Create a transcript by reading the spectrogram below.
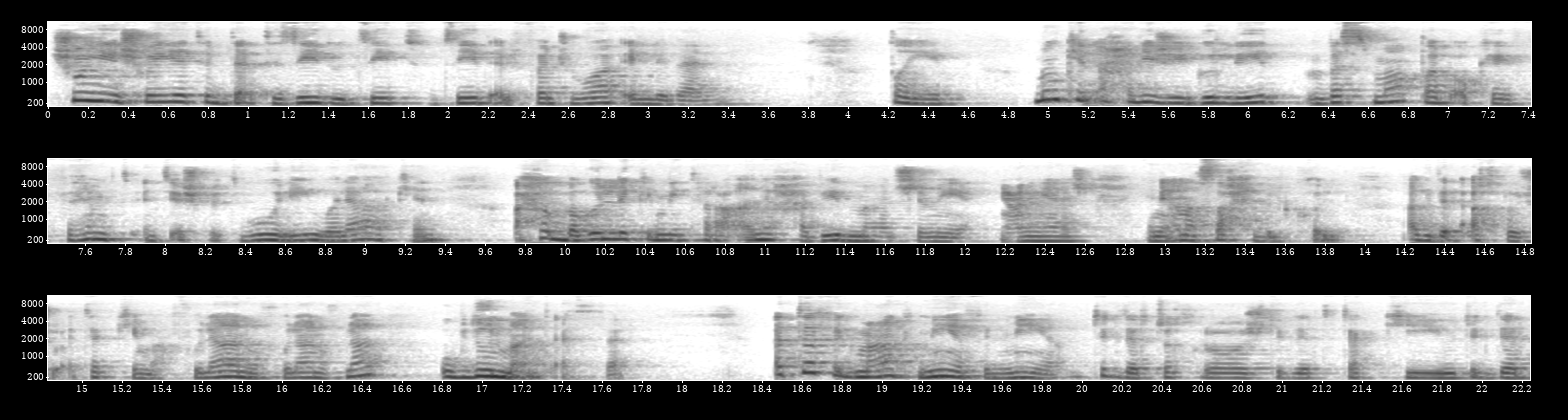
شوية شوية تبدأ تزيد وتزيد تزيد الفجوة اللي بيننا. طيب ممكن أحد يجي يقول لي بس ما طب أوكي فهمت أنت إيش بتقولي ولكن أحب أقول لك إني ترى أنا حبيب مع الجميع. يعني إيش؟ يعني أنا صاحب الكل. أقدر أخرج وأتكي مع فلان وفلان وفلان وبدون ما أتأثر. أتفق معك مية في المية. تقدر تخرج تقدر تتكي وتقدر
